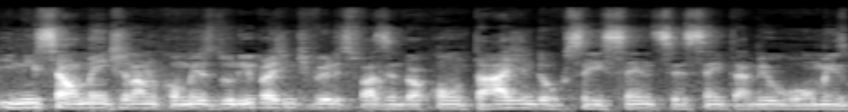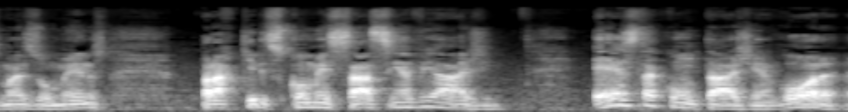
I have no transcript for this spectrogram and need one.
inicialmente lá no começo do livro a gente viu eles fazendo a contagem de 660 mil homens mais ou menos para que eles começassem a viagem. Esta contagem agora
